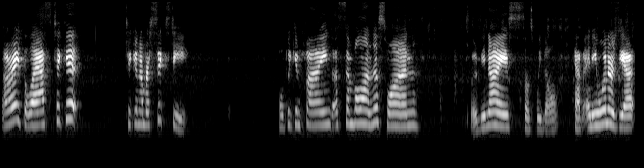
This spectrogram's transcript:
All right, the last ticket, ticket number 60. Hope we can find a symbol on this one. It would be nice since we don't have any winners yet.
